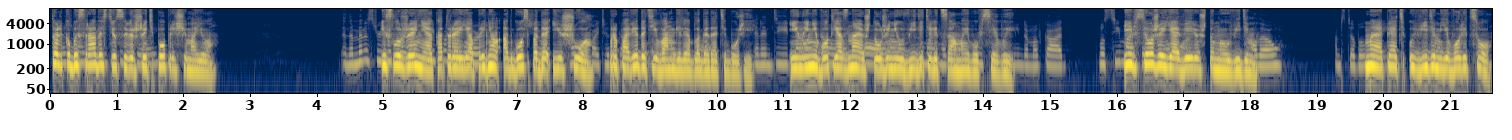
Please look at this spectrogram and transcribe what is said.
только бы с радостью совершить поприще мое. И служение, которое я принял от Господа Иешуа, проповедать Евангелие благодати Божьей. И ныне вот я знаю, что уже не увидите лица моего все вы. И все же я верю, что мы увидим. Мы опять увидим Его лицо.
